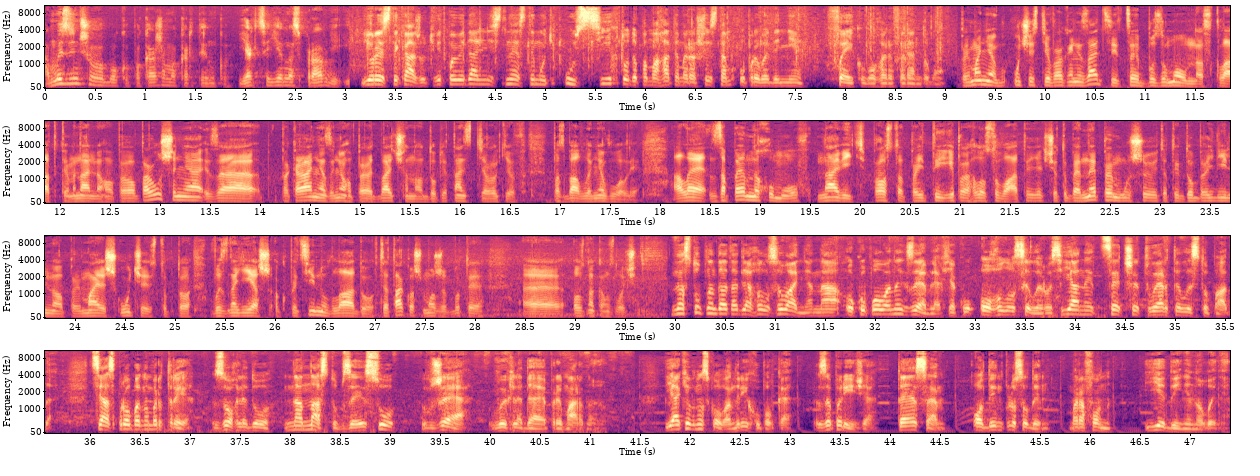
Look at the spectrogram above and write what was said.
А ми з іншого боку покажемо картинку, як це є насправді. Юристи кажуть, відповідальність нестимуть усі, хто допомагатиме рашистам у проведенні фейкового референдуму. Приймання участі в організації це безумовно склад кримінального правопорушення. За покарання за нього передбачено до 15 років позбавлення волі. Але за певних умов навіть просто прийти і проголосувати, якщо тебе не примушують, а ти добровільно приймаєш участь, тобто визнаєш окупаційну владу, це також може бути е, ознаком злочину. Наступна дата для голосування на окупованих землях, яку оголосили росіяни, це 4 листопада. Ця спроба номер 3 з огляду на наступ ЗСУ вже виглядає примарною. Яків Носков, Андрій Хуповка, Запоріжжя, ТСН 1+,1, Марафон. Єдині новини.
